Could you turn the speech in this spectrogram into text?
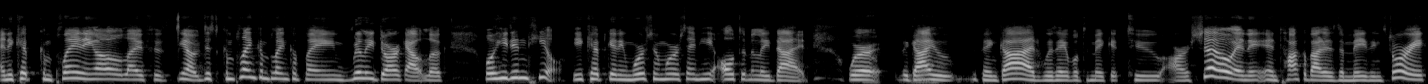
and he kept complaining, "Oh, life is, you know, just complain, complain, complain, really dark outlook." Well, he didn't heal. He kept getting worse and worse and he ultimately died where the guy who thank god was able to make it to our show and and talk about his amazing story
